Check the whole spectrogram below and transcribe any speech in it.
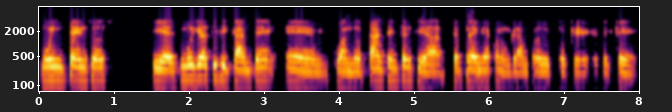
muy intensos y es muy gratificante eh, cuando tanta intensidad se premia con un gran producto que es el que,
